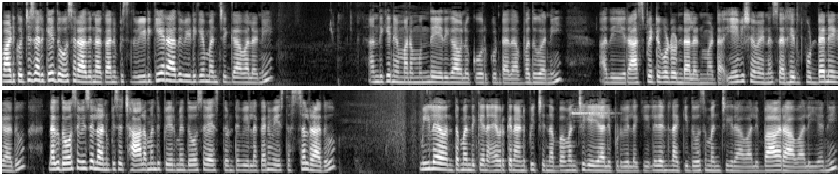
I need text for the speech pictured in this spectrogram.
వాడికి వచ్చేసరికే దోశ రాదు నాకు అనిపిస్తుంది. వీడికే రాదు వీడికే మంచిగా కావాలని. అందుకే నేను మనం ముందే ఏది కావాలో కోరుకుంటే అది అవ్వదు అని అది రాసిపెట్టి కూడా ఉండాలన్నమాట. ఏ విషయమైనా సరే ఇది ఫుడ్ అనే కాదు. నాకు దోశ విషయంలో అనిపిస్తే చాలామంది పేరు మీద దోశ వేస్తుంటే వీళ్ళకని వేస్తే అస్సలు రాదు. మీలో ఎంతమందికైనా ఎవరికైనా అనిపించింది అబ్బా మంచిగా వేయాలి ఇప్పుడు వీళ్ళకి. లేదంటే నాకు ఈ దోశ మంచిగా రావాలి బాగా రావాలి అని.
